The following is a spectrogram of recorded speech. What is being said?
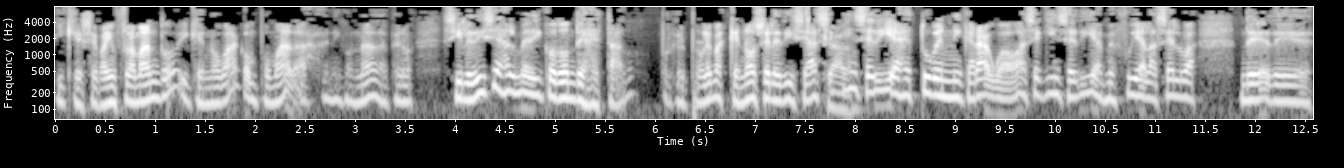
y que se va inflamando y que no va con pomadas ni con nada. Pero si le dices al médico dónde has estado, porque el problema es que no se le dice hace 15 días estuve en Nicaragua o hace 15 días me fui a la selva de,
